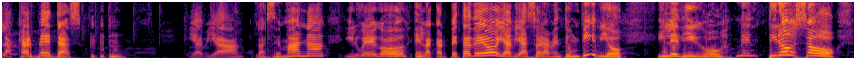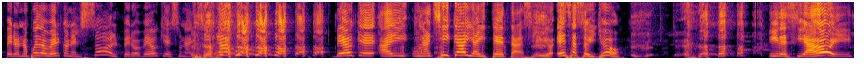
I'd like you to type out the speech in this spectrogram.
Las carpetas. y había la semana y luego en la carpeta de hoy había solamente un vídeo. Y le digo, mentiroso. Pero no puedo ver con el sol, pero veo que es una chica. veo que hay una chica y hay tetas. Le digo, esa soy yo. Y decía hoy.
